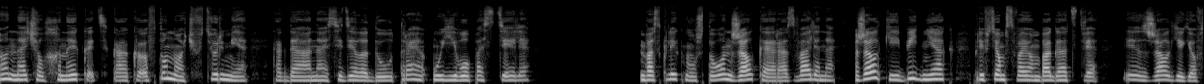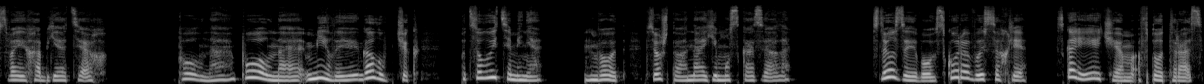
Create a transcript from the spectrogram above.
Он начал хныкать, как в ту ночь в тюрьме, когда она сидела до утра у его постели — Воскликнул, что он жалкая развалина, жалкий бедняк при всем своем богатстве, и сжал ее в своих объятиях. «Полно, полно, милый голубчик, поцелуйте меня». Вот все, что она ему сказала. Слезы его скоро высохли, скорее, чем в тот раз.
